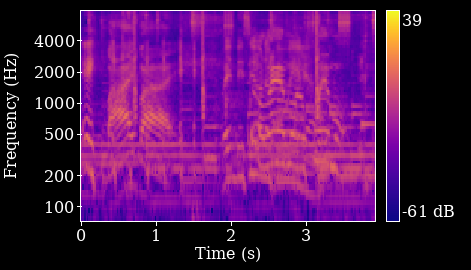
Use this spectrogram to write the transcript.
Bye, bye. Nos bendiciones, vemos, familia. nos fuimos.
